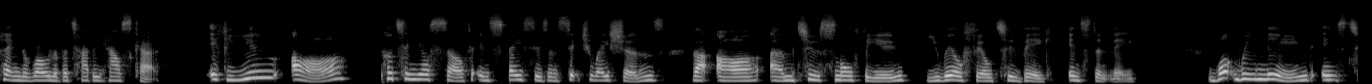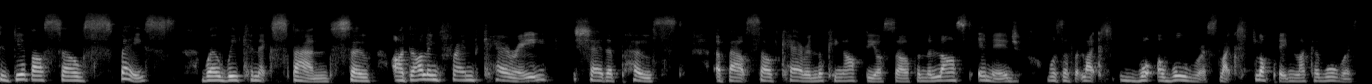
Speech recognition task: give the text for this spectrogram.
playing the role of a tabby house cat if you are putting yourself in spaces and situations that are um, too small for you, you will feel too big instantly. What we need is to give ourselves space where we can expand. So, our darling friend Kerry shared a post about self care and looking after yourself. And the last image was of like a walrus, like flopping like a walrus.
